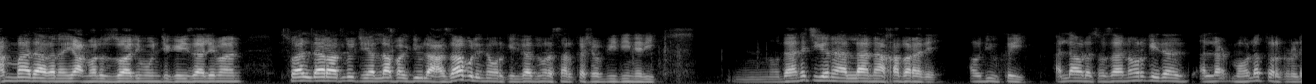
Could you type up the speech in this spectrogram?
عما دا غنه يعمل الظالمون چې کوي ظالمان سوال داراتلو چې الله پاک دی ول عذاب ولې نور کې دا دومره سرکش او بي دین دي نو دا نه چې نه الله نه خبره ده او دیو کوي الله ولا سزا نور کوي دا الله مهلت ورکړل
